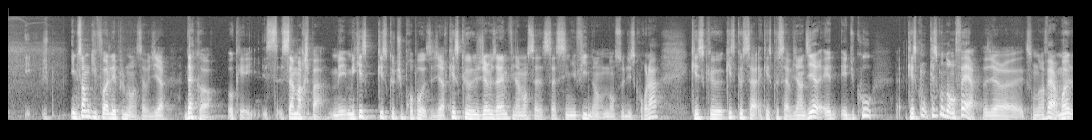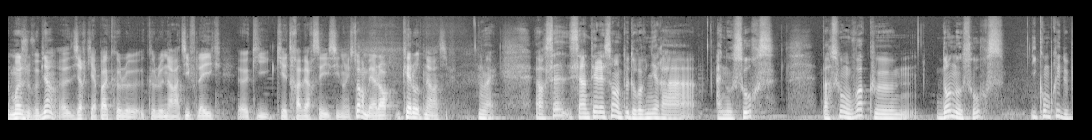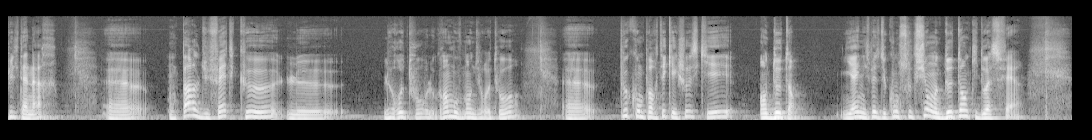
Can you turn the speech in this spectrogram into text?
il me semble qu'il faut aller plus loin. Ça veut dire, d'accord, ok, ça marche pas, mais, mais qu'est-ce qu que tu proposes? C'est-à-dire, qu'est-ce que Jérusalem finalement ça, signifie dans, ce discours-là? Qu'est-ce que qu'est-ce que ça qu'est-ce que ça vient dire? Et, du coup, qu'est-ce qu'on qu'est-ce qu'on doit en faire? C'est-à-dire, euh, qu'on doit en faire? Moi, moi, je veux bien euh, dire qu'il n'y a pas que le que le narratif laïque euh, qui, qui est traversé ici dans l'histoire, mais alors quel autre narratif? Ouais. Alors ça, c'est intéressant un peu de revenir à, nos sources, parce qu'on voit que dans nos sources, y compris depuis le Tanakh, on parle du fait que le, retour, le grand mouvement du retour, peut comporter quelque chose qui est en deux temps. Il y a une espèce de construction en deux temps qui doit se faire.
